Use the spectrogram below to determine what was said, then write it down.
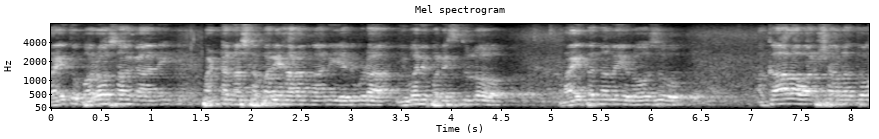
రైతు భరోసా కానీ పంట నష్టపరిహారం కానీ ఏది కూడా ఇవ్వని పరిస్థితుల్లో రైతన్నలు ఈరోజు అకాల వర్షాలతో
